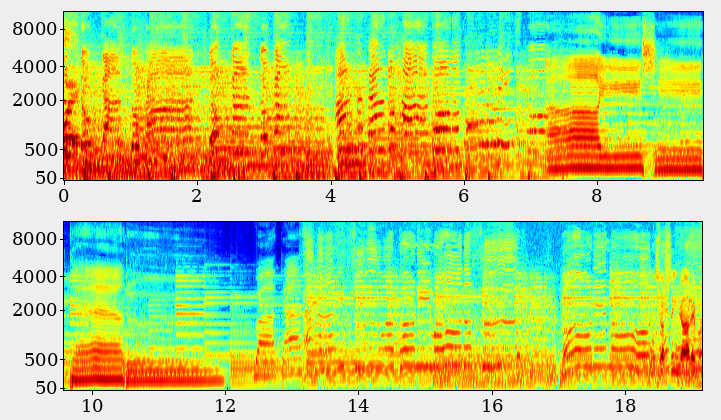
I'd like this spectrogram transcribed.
おい。ドカンドカンドカンドカンあなたのハートのテロリス愛してる。私は取り戻す。俺の。この写真があれば。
